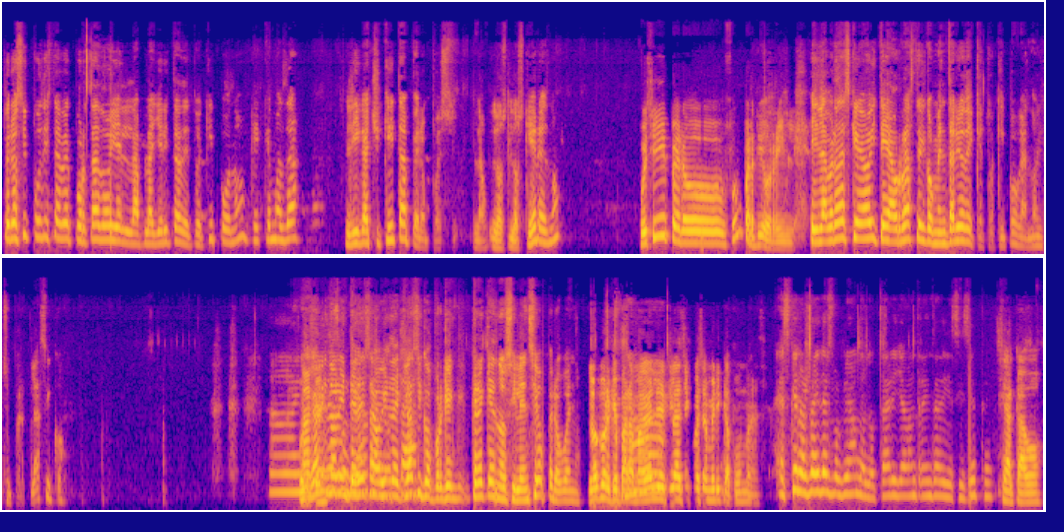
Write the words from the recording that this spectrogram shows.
Pero sí pudiste haber portado hoy la playerita de tu equipo, ¿no? ¿Qué, qué más da? Liga chiquita, pero pues los, los quieres, ¿no? Pues sí, pero fue un partido horrible. Y la verdad es que hoy te ahorraste el comentario de que tu equipo ganó el superclásico. Magali no le interesa oír de clásico porque cree que nos silenció, pero bueno. No, porque para Magali el clásico es América Pumas. Es que los Raiders volvieron a anotar y ya van 30-17. Se acabó.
